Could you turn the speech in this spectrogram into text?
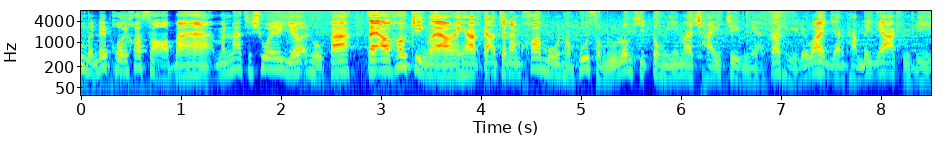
เหมือนได้โพยข้อสอบมา มันน่าจะช่วยได้เยอะถูกปะแต่เอาเข้าจริงแล้วนะครับการจะนำข้อมูลของผู้สมรู้ร่วมคิดตรงนี้มาใช้จริงเนี่ยก็ถือได้ว่ายังทำได้ยากอยู่ดี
